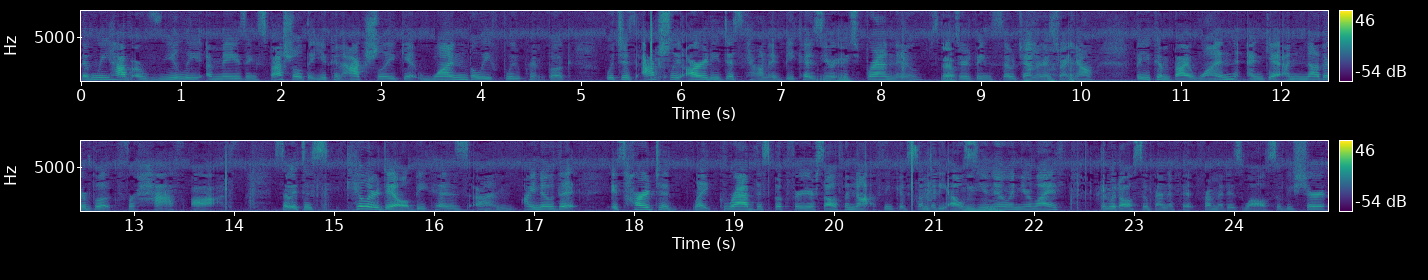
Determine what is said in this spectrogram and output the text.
then we have a really amazing special that you can actually get one Belief Blueprint book, which is actually already discounted because you're, it's brand new. Spencer's being so generous right now. But you can buy one and get another book for half off. So it's a killer deal because um, I know that it's hard to like grab this book for yourself and not think of somebody else you know in your life that would also benefit from it as well. So be sure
